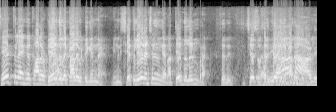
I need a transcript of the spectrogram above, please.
சேத்துல எங்க கால விட்டு தேர்தலை காலை விட்டீங்கன்னு. நீங்க சேத்துலயே நினைச்சுங்க நான் தேர்தல்ன்றேன். சரி சேத்துல சரி தேர்தலை காலை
